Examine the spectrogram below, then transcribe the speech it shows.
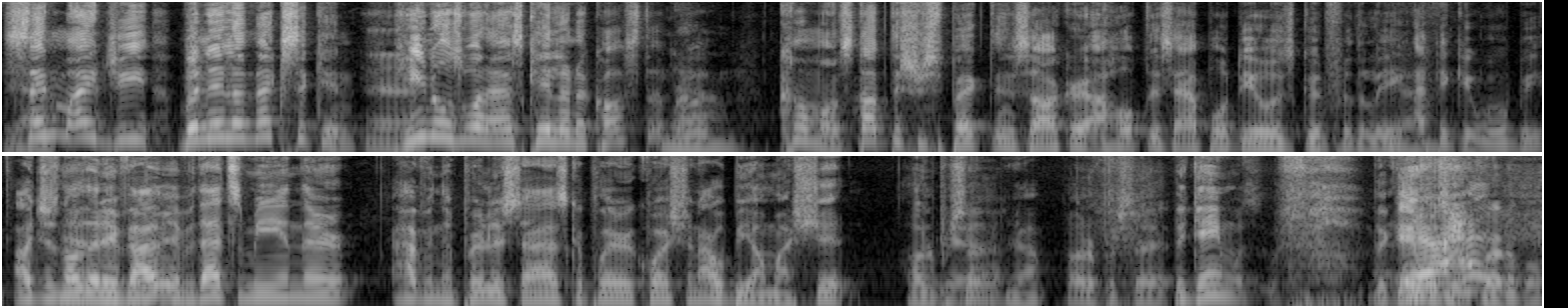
Send my G, Vanilla Mexican. Yeah. He knows what to ask Kellyn Acosta, bro. Yeah. Come on, stop disrespecting soccer. I hope this Apple deal is good for the league. Yeah. I think it will be. I just know Yeah, that if I, if that's me in there having the privilege to ask a player a question, I would be on my shit. 100%. Yeah. 100%. The game was The game Yeah, was I- incredible.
